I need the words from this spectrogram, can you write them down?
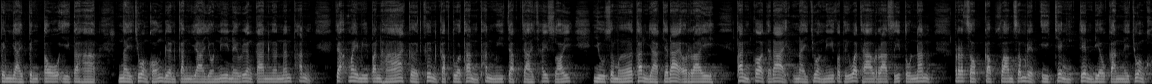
เป็นใหญ่เป็นโตอีกต่างหาก ในช่วงของเดือนกันยายนนี้ในเรื่องการเงินนั้นท่าน จะไม่มีปัญหาเกิดขึ้นกับตัวท่าน ท่านมีจับจ่ายใช้สอย อยู่เสมอท่านอยากจะได้อะไร ท่านก็จะได้ในช่วงนี้ก็ถือว่าชาวราศีตุลนนั้น ประสบกับความสำเร็จอีกเช่นเช่นเดียวกันในช่วงข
